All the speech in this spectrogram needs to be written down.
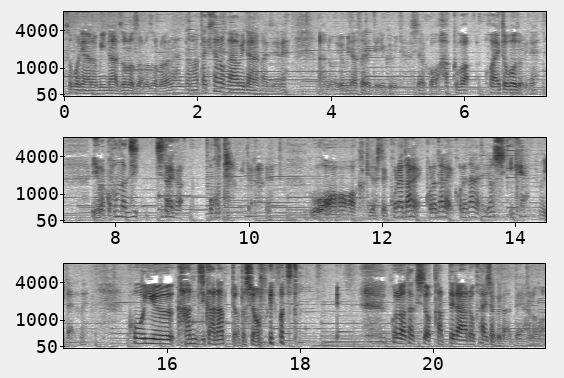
そこにあのみんなぞろぞろぞろなんだまた来たのか？みたいな感じでねあの呼び出されていくみたいなしたらこう白馬ホワイトボードにね今こんな時代が起こってるみたいなね。うおー書き出してこれは誰？これ誰？これ誰？よし行け！みたいなね。こういう感じかなって私は思いました。これは私の勝手なあの解釈なんであの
